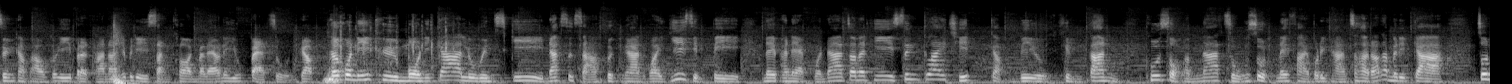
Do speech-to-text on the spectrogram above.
ซึ่งทำเอาเก้าอี้ประธานาธิบดีสั่นคลอนมาแล้วในยุค 80 ครับ เธอคนนี้คือโมนิก้าลูวินสกี้นักศึกษาฝึกงานวัย 20 ปี ในแผนกหัวหน้าเจ้าหน้าที่ซึ่งใกล้ชิดกับบิลคินตัน ผู้ส่งอำนาจสูงสุดในฝ่ายบริหารสหรัฐอเมริกา จน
